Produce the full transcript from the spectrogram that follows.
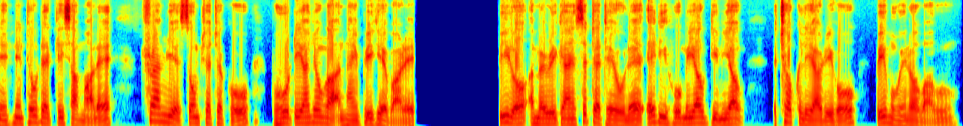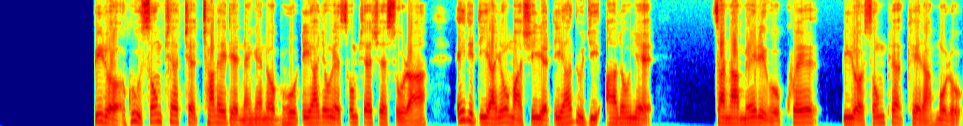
နဲ့နှင်ထုတ်တဲ့ကိစ္စမှာလည်း Trump ရဲ့ဆုံးဖြတ်ချက်ကိုဗဟိုတရားရုံးကအနိုင်ပေးခဲ့ပါတယ်။ပြီးတော့ American စစ်တပ်ထဲကိုလည်းအဲ့ဒီဟိုမရောက်ဒီမရောက် အချောက်ကလေးတွေကိုပေးမဝင်တော့ပါဘူး။ပြီးတော့အခုဆုံးဖြတ်ချက်ချလိုက်တဲ့နိုင်ငံတော်ဗဟိုတရားရုံးရဲ့ဆုံးဖြတ်ချက်ဆိုတာအဲ့ဒီတရားရုံးမှာရှိတဲ့တရားသူကြီးအားလုံးရဲ့ဆန္ဒမဲတွေကိုခွဲပြီးတော့ဆုံးဖြတ်ခဲ့တာမို့လို့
